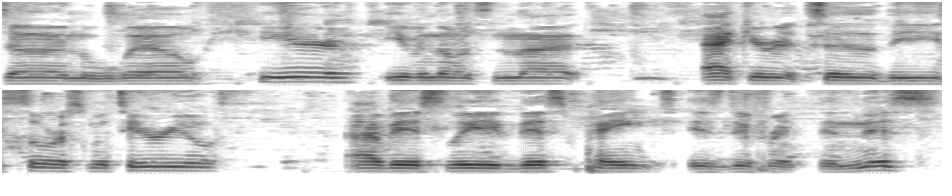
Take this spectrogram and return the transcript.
done well here, even though it's not accurate to the source material. Obviously, this paint is different than this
